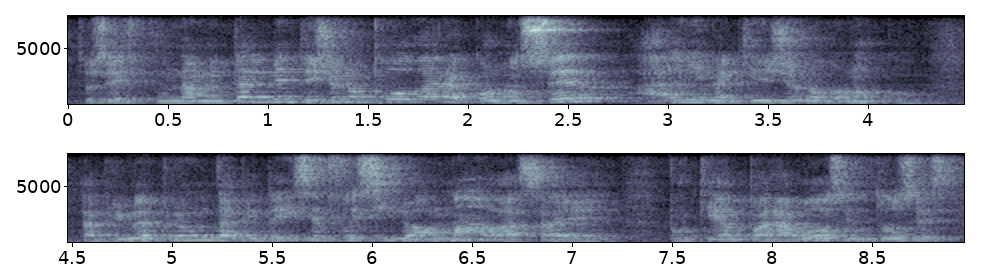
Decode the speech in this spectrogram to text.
Entonces, fundamentalmente yo no puedo dar a conocer a alguien a quien yo no conozco. La primera pregunta que te hice fue si lo amabas a Él, porque para vos entonces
